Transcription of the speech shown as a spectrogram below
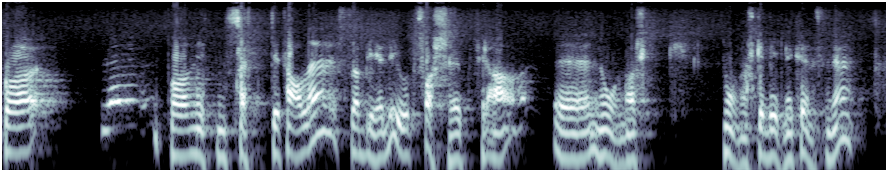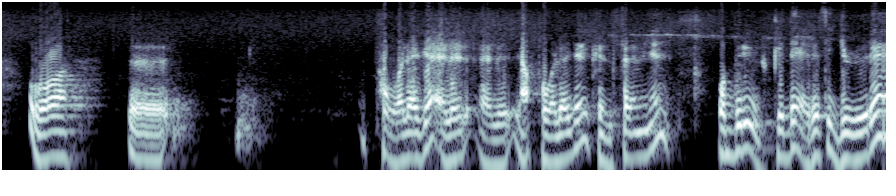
På, på 1970-tallet så ble det gjort forsøk fra eh, nordnorsk, nordnorske bildende kunstnere å eh, pålegge, eller, eller, ja, pålegge kunstforeninger å bruke deres jury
